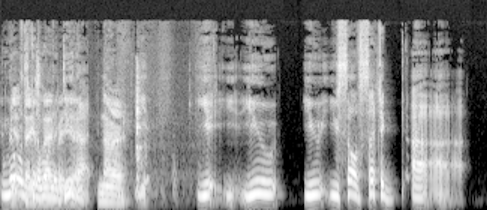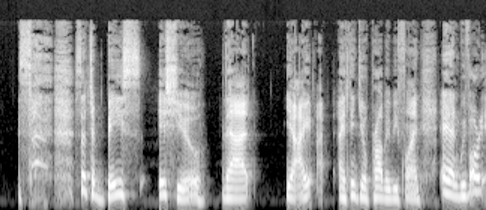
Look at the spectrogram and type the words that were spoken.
no Yeah, one's gonna want to do yeah. that." No, You you you you solve such a uh, such a base issue that yeah, I I think you'll probably be fine. And we've already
